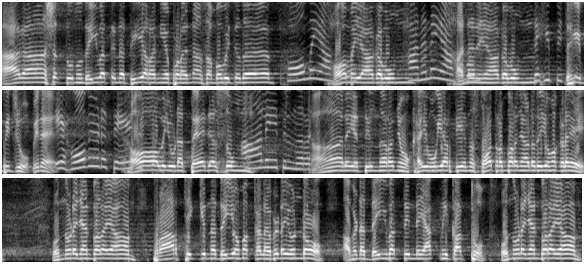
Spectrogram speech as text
ആകാശത്തുനിന്ന് ദൈവത്തിന്റെ തീ ഇറങ്ങിയപ്പോൾ എന്നാ സംഭവിച്ചത്? ഹോമയാഗവും ഹനനയാഗവും ദഹിപ്പിച്ചു. പിന്നെ ഹോവയുടെ തേജസ്സും ആലയത്തിൽ നിറഞ്ഞു. ആലയത്തിൽ നിറഞ്ഞു. കൈ ഉയർത്തി എന്ന് സ്തോത്രം പറഞ്ഞാട് ദൈവമക്കളെ ഒന്നുകൂടെ ഞാൻ പറയാം. പ്രാർത്ഥിക്കുന്ന ദൈവമക്കൾ എവിടെയുണ്ടോ അവിടെ ദൈവത്തിന്റെ അഗ്നി കത്തും. ഒന്നുകൂടെ ഞാൻ പറയാം.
